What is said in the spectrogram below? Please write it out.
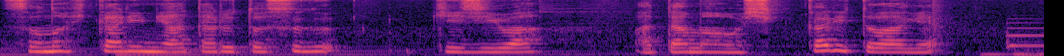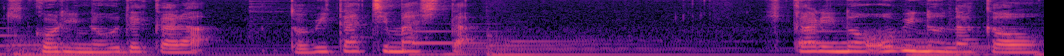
その光に当たるとすぐ生地は頭をしっかりと上げ木こりの腕から飛び立ちました。光の帯の中を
